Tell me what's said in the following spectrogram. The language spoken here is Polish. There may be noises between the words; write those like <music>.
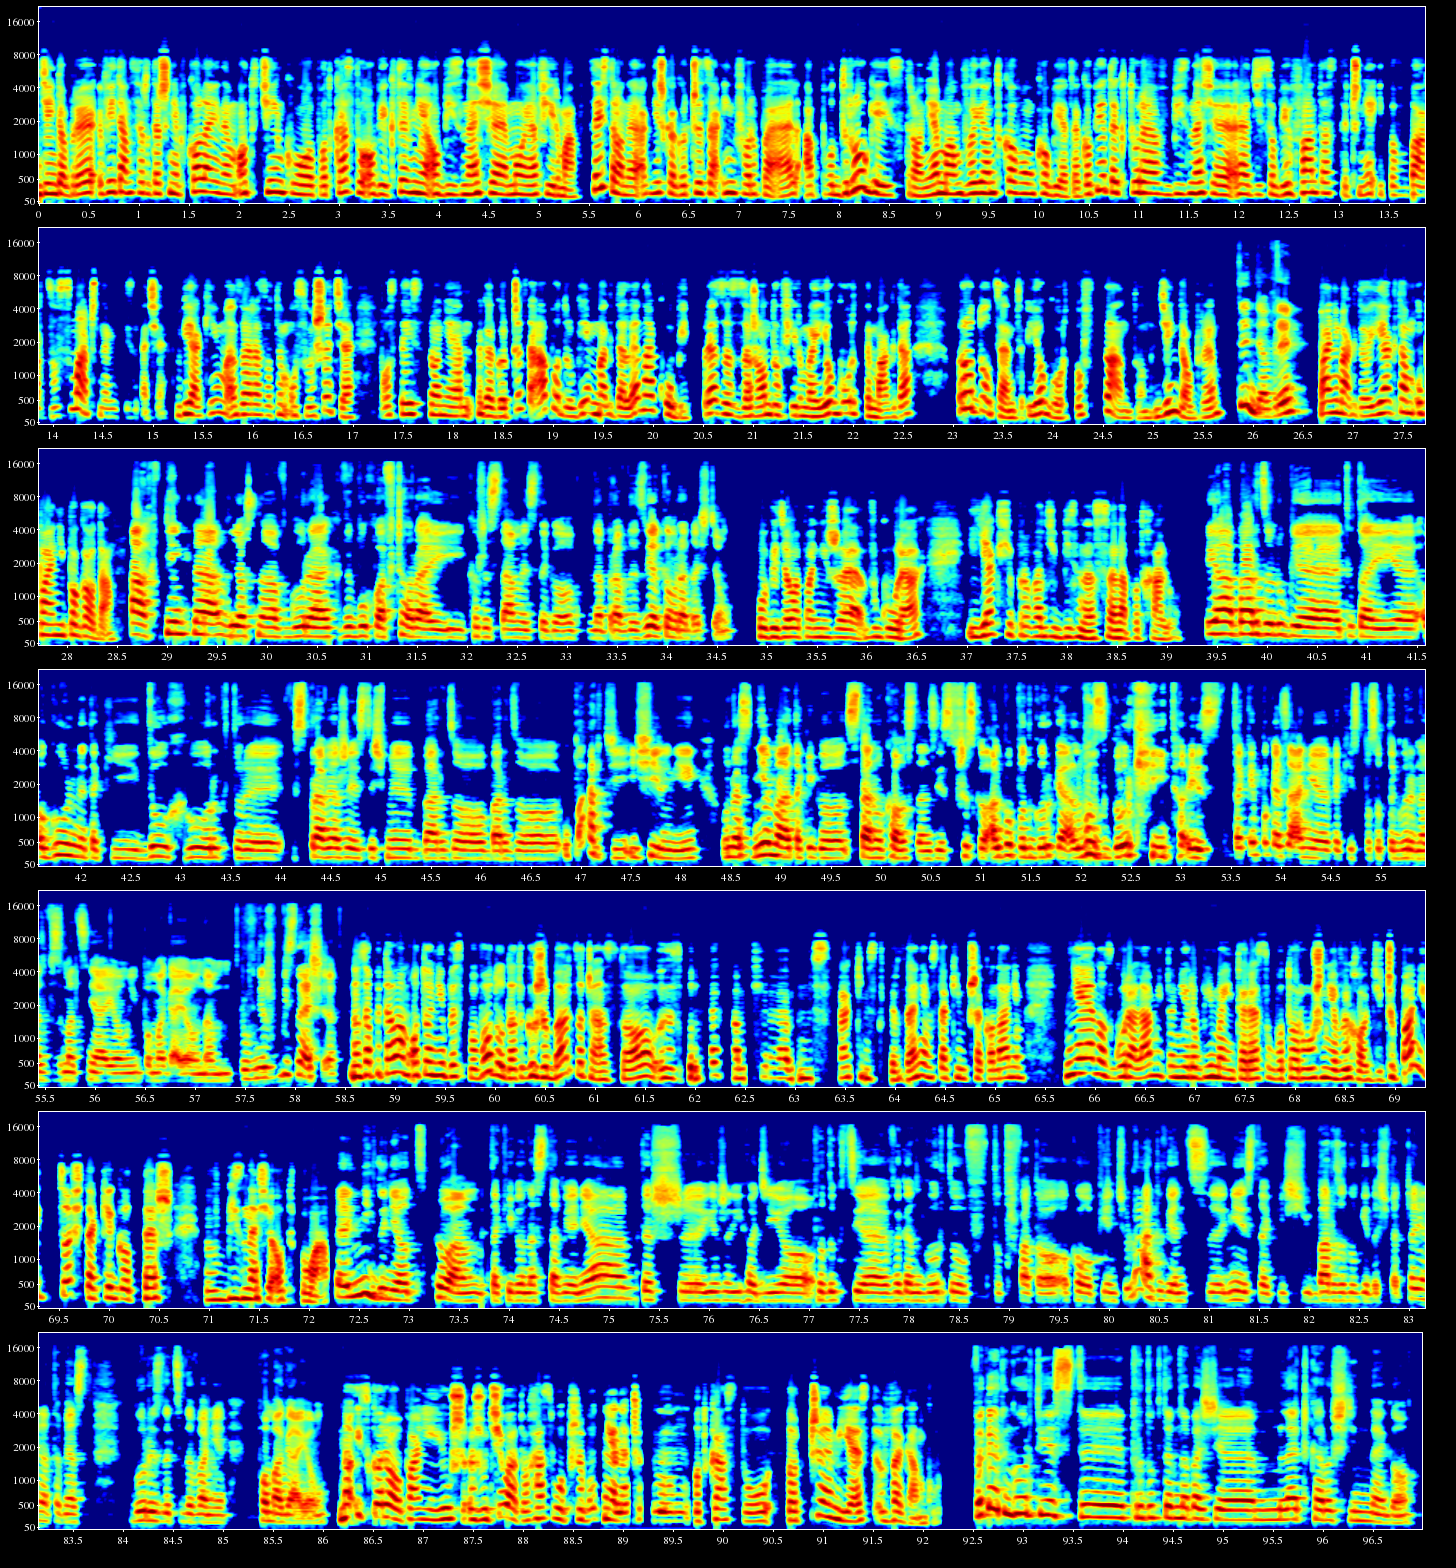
Dzień dobry, witam serdecznie w kolejnym odcinku podcastu Obiektywnie o biznesie Moja firma. Z tej strony Agnieszka Gorczyca, Infor.pl, a po drugiej stronie mam wyjątkową kobietę. Kobietę, która w biznesie radzi sobie fantastycznie i to w bardzo smacznym biznesie. W jakim? Zaraz o tym usłyszycie. Po tej stronie Aga Gorczyca, a po drugiej Magdalena Kubit, prezes zarządu firmy Jogurty Magda, producent jogurtów Planton. Dzień dobry. Dzień dobry. Pani Magdo, jak tam u Pani pogoda? Ach, piękna wiosna w górach, wybuchła wczoraj i korzystamy z tego naprawdę z wielką radością. Powiedziała Pani, że w górach. Jak się prowadzi biznes na Podhalu? Ja bardzo lubię tutaj e, ogólny taki duch gór, który sprawia, że jesteśmy bardzo, bardzo uparci i silni. U nas nie ma takiego stanu konstans, jest wszystko albo pod górkę, albo z górki i to jest takie pokazanie, w jaki sposób te góry nas wzmacniają i pomagają nam również w biznesie. No zapytałam o to nie bez powodu, dlatego że bardzo często e, spotykam się z takim stwierdzeniem, z takim przekonaniem, nie no z góralami to nie robimy interesu, bo to różnie wychodzi. Czy pani coś takiego też w biznesie odczuła? E, nigdy nie odczułam takiego nastawienia. Też e, jeżeli chodzi o produkcję vegan gurtów, to trwa to około pięciu lat, więc nie jest to jakieś bardzo długie doświadczenie, natomiast góry zdecydowanie pomagają. No i skoro pani już rzuciła to hasło przewodnie naszego podcastu, to czym jest vegan gurt? Vegan gurt jest produktem na bazie mleczka roślinnego.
